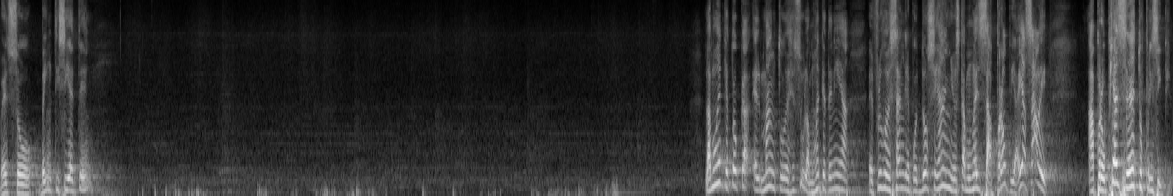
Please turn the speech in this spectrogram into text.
verso 27. La mujer que toca el manto de Jesús, la mujer que tenía el flujo de sangre por 12 años, esta mujer se apropia, ella sabe apropiarse de estos principios.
